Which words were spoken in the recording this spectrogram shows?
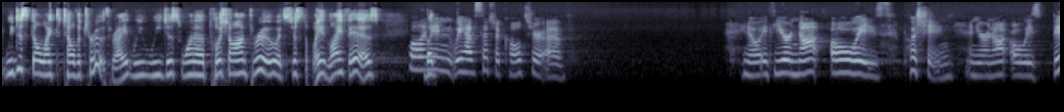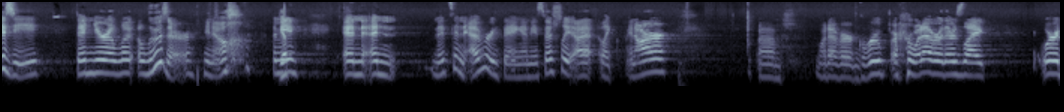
we just don't like to tell the truth, right? We, we just want to push on through. It's just the way life is. Well, I but, mean, we have such a culture of, you know, if you're not always pushing and you're not always busy, then you're a, lo- a loser, you know? I mean, yep. and, and it's in everything. I mean, especially uh, like in our, um, whatever group or whatever, there's like, we're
